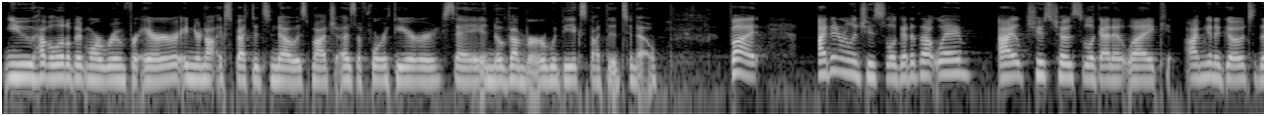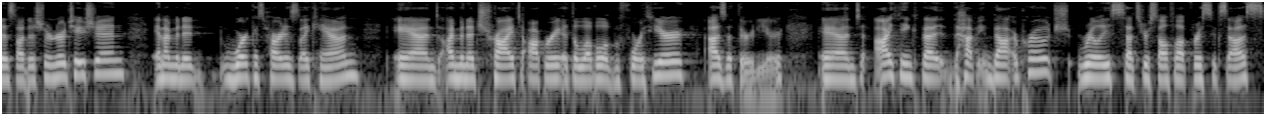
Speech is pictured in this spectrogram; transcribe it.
you have a little bit more room for error and you're not expected to know as much as a fourth year say in November would be expected to know. But I didn't really choose to look at it that way. I choose chose to look at it like I'm going to go to this audition rotation and I'm going to work as hard as I can and I'm going to try to operate at the level of a fourth year as a third year. And I think that having that approach really sets yourself up for success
